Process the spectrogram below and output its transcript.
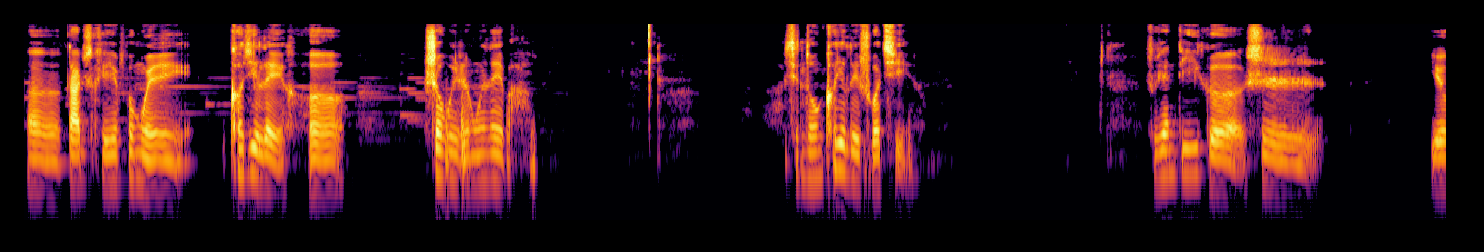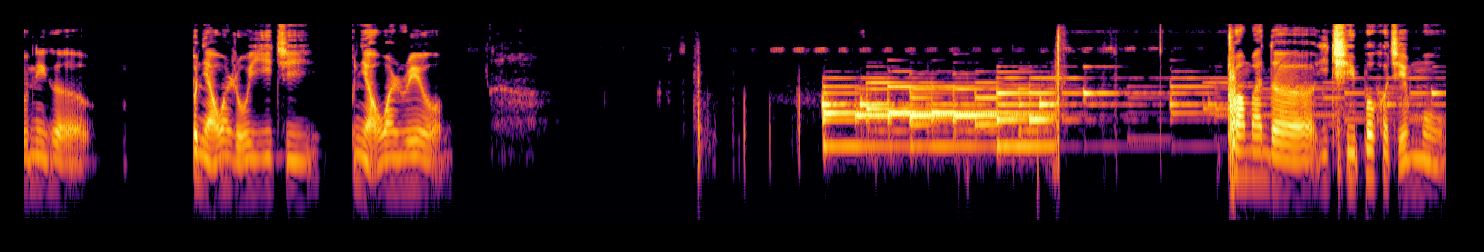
呃，大致可以分为科技类和社会人文类吧。先从科技类说起，首先第一个是有那个不鸟万如一及不鸟万 real。创办的一期播客节目《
